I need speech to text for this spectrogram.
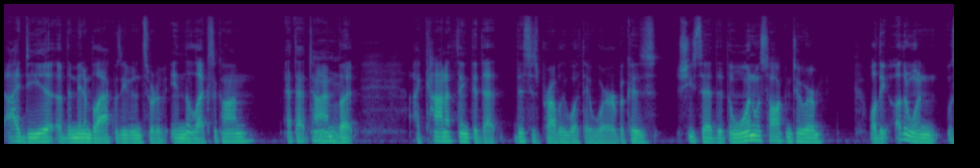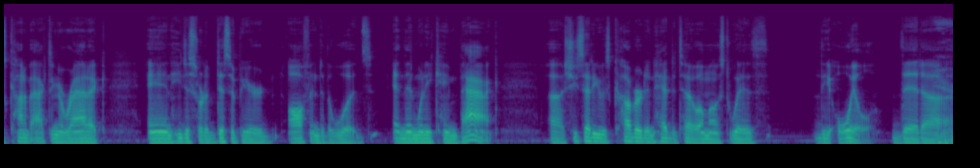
idea of the men in black was even sort of in the lexicon at that time, Mhm. but I kind of think that that this is probably what they were because she said that the one was talking to her while the other one was kind of acting erratic and he just sort of disappeared off into the woods. And then when he came back, uh, she said he was covered in head to toe almost with the oil that uh,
